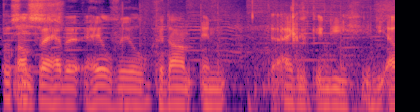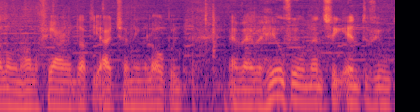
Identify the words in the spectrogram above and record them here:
Precies. Want wij hebben heel veel gedaan in, eigenlijk in die, in die 11,5 jaar dat die uitzendingen lopen. En we hebben heel veel mensen geïnterviewd.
